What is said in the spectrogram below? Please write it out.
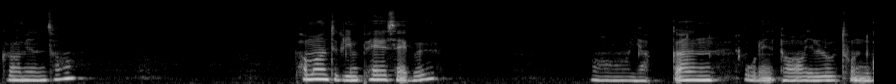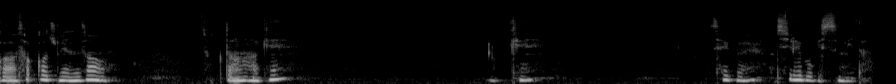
그러면서 permanent green pale색을 어, 약간 오렌 어, yellow 톤과 섞어주면서 적당하게 이렇게 색을 칠해 보겠습니다.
